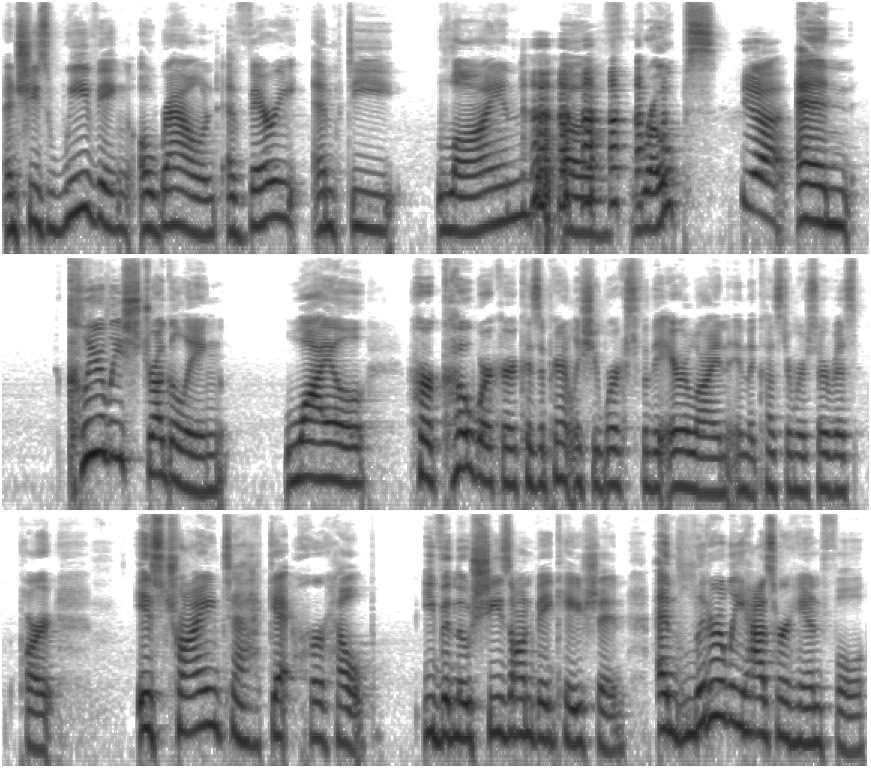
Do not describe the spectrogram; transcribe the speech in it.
and she's weaving around a very empty line of ropes. Yeah. And clearly struggling while her coworker cuz apparently she works for the airline in the customer service part is trying to get her help even though she's on vacation and literally has her hand full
